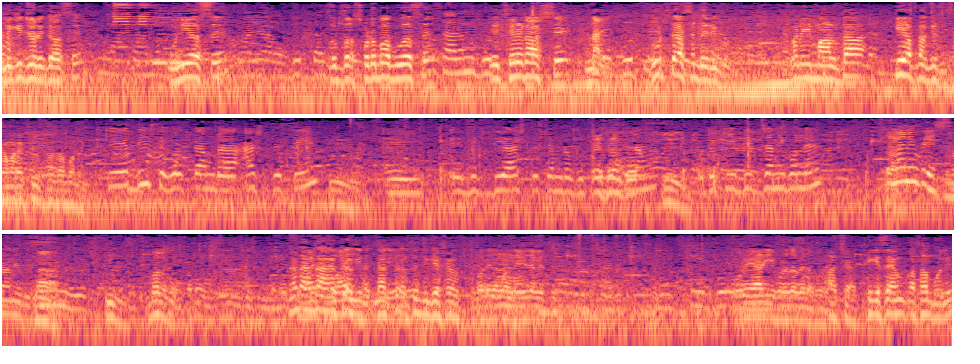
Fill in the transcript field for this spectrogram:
উনি কি জড়িত আছে? উনি আছে ছোট বাবু আছে এই ছেলেটা আসছে নাই। ঘুরতে আসছে ভেরি গুড এখন এই মালটা কে আপনাকে দিচ্ছে আমার একটু কথা বলেন। কে দিছে বলতে আমরা আসতেছি। এই এই দিক দিয়ে আসতেছি আমরা ঘুরতে গেছিলাম ওটা কি বীজ জানি বলে? আচ্ছা ঠিক আছে আমি কথা বলি।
